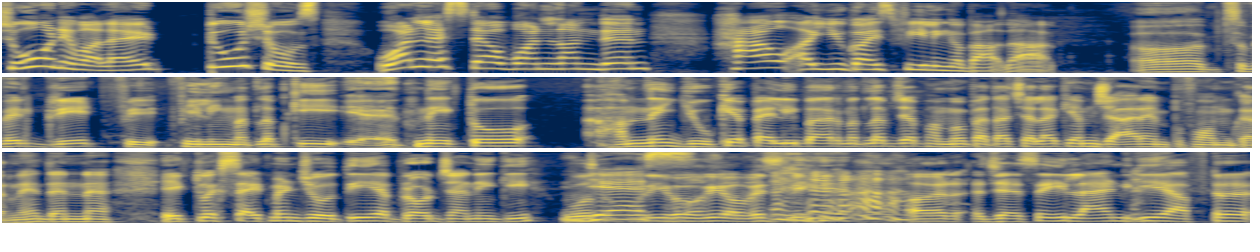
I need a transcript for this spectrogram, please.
शो होने वाला है. Two shows, one Leicester, one London. How are you guys feeling about that? It's a very great feeling मतलब कि इतने एक तो हमने यूके पहली बार मतलब जब हमें पता चला कि हम जा रहे हैं परफॉर्म करने देन एक तो एक्साइटमेंट जो होती है अब्रॉड जाने की वो Yes. तो पूरी हो गई ऑब्वियसली और जैसे ही लैंड किए आफ्टर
